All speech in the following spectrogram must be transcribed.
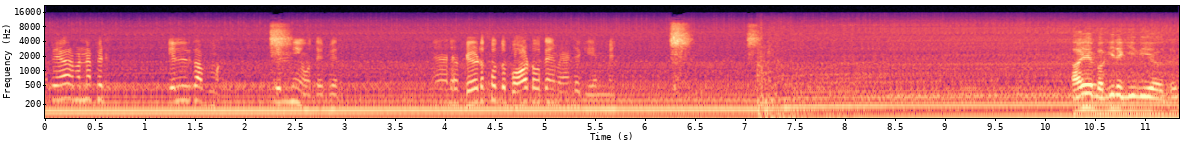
अबे यार वरना फिर किल का किल नहीं होते फिर। यार डेढ़ सौ तो बॉट होते हैं मैंने गेम में। हाँ ये बगी लगी हुई है उधर।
